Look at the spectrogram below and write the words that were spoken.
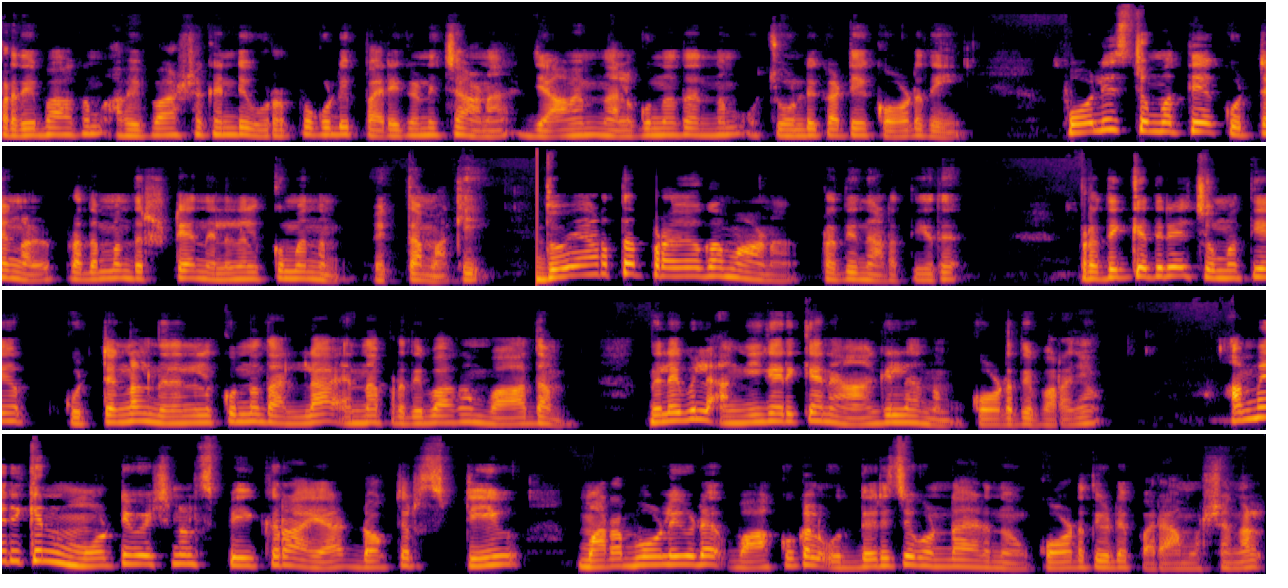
പ്രതിഭാഗം അഭിഭാഷകന്റെ ഉറപ്പുകൂടി പരിഗണിച്ചാണ് ജാമ്യം നൽകുന്നതെന്നും ചൂണ്ടിക്കാട്ടിയ കോടതി പോലീസ് ചുമത്തിയ കുറ്റങ്ങൾ പ്രഥമ ദൃഷ്ടിയെ നിലനിൽക്കുമെന്നും വ്യക്തമാക്കി. ദ്വയാർത്ഥ പ്രയോഗമാണ് പ്രതി നടത്തിയത്. പ്രതിക്കെതിരെ ചുമത്തിയ കുറ്റങ്ങൾ നിലനിൽക്കുന്നതല്ല എന്ന പ്രതിഭാഗം വാദം നിലവിൽ അംഗീകരിക്കാനാകില്ലെന്നും കോടതി പറഞ്ഞു. അമേരിക്കൻ മോട്ടിവേഷണൽ സ്പീക്കറായ ഡോക്ടർ സ്റ്റീവ് മറബോളിയുടെ വാക്കുകൾ ഉദ്ധരിച്ചുകൊണ്ടായിരുന്നു കോടതിയുടെ പരാമർശങ്ങൾ.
